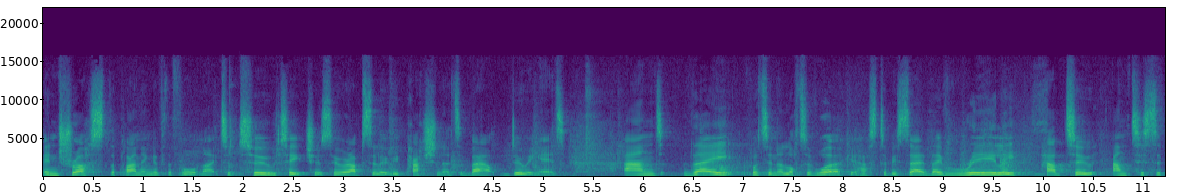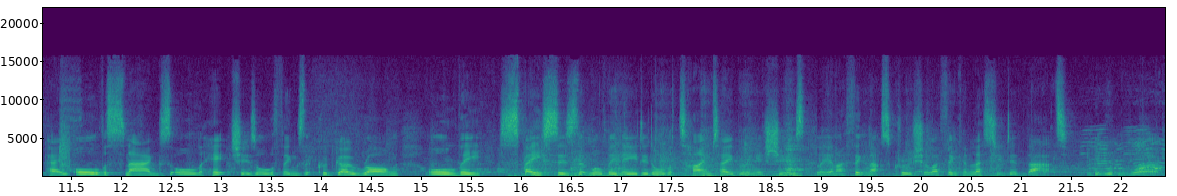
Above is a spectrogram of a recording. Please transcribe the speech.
entrust the planning of the fortnight to two teachers who are absolutely passionate about doing it. And they put in a lot of work, it has to be said. They've really had to anticipate all the snags, all the hitches, all the things that could go wrong, all the spaces that will be needed, all the timetabling issues. And I think that's crucial. I think unless you did that, it wouldn't work.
